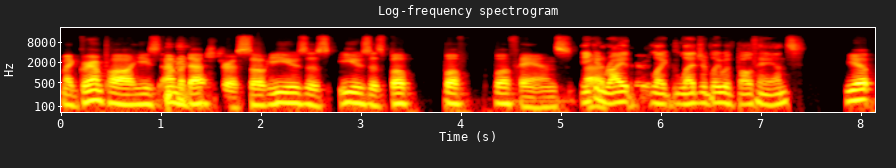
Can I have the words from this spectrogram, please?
my grandpa, he's ambidextrous, so he uses he uses both both both hands. He can uh, write like legibly with both hands. Yep.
